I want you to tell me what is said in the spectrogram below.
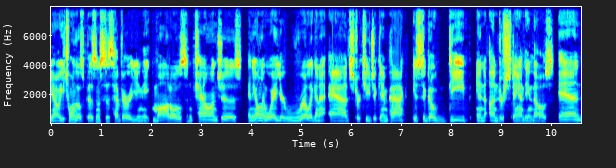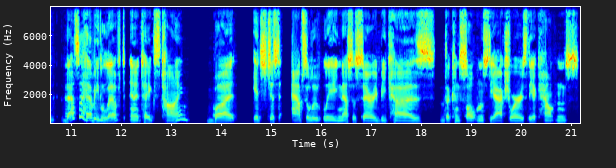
you know, each one of those businesses have very unique models and challenges. And the only way you're really going to add strategic impact is to go deep in understanding those. And that's a heavy lift and it takes time, but it's just absolutely necessary because the consultants, the actuaries, the accountants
